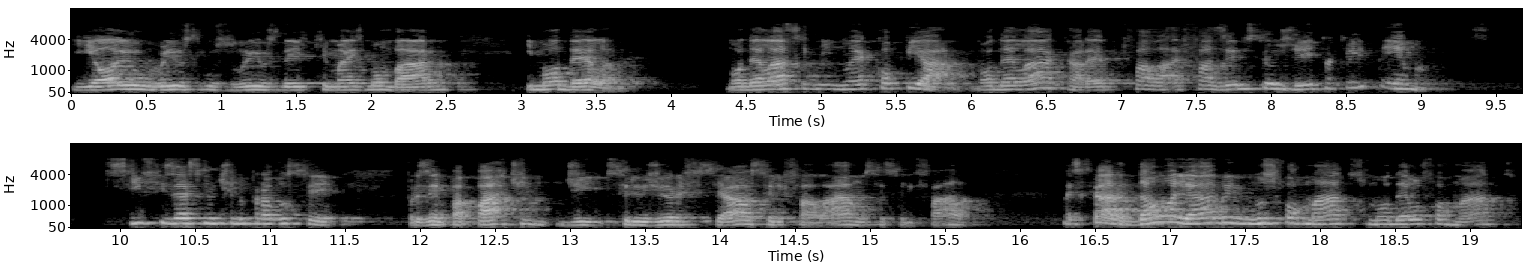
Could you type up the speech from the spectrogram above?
e olha Reels, os Reels dele que mais bombaram e modela. Modelar não é copiar. Modelar, cara, é, falar, é fazer do seu jeito aquele tema. Se fizer sentido para você. Por exemplo, a parte de cirurgia artificial, se ele falar, não sei se ele fala. Mas, cara, dá uma olhada nos formatos, modela o formato.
